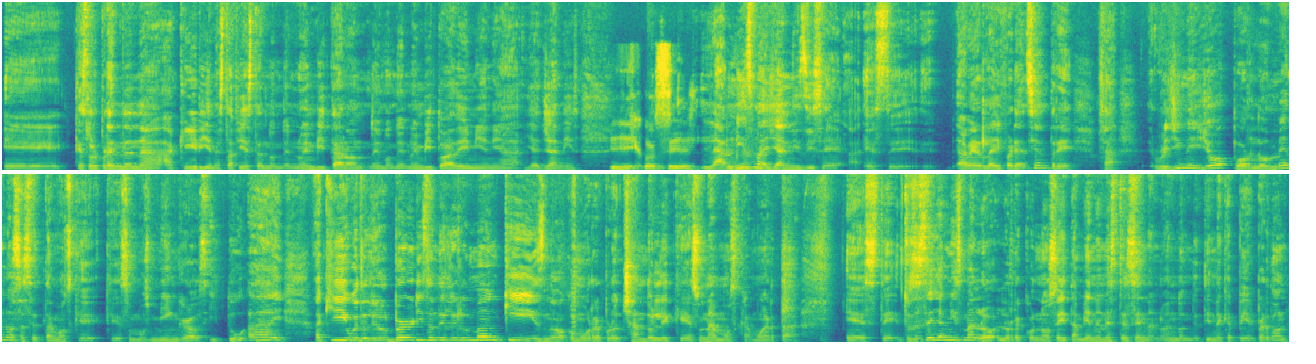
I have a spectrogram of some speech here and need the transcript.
Eh, que sorprenden a, a, Katie en esta fiesta en donde no invitaron, en donde no invitó a Damien y a, y a Janice. Hijo, sí. La misma Janice dice, este, a ver, la diferencia entre, o sea, Regina y yo por lo menos aceptamos que, que, somos mean girls y tú, ay, aquí with the little birdies and the little monkeys, ¿no? Como reprochándole que es una mosca muerta este, entonces ella misma lo, lo, reconoce y también en esta escena, ¿no? En donde tiene que pedir perdón,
